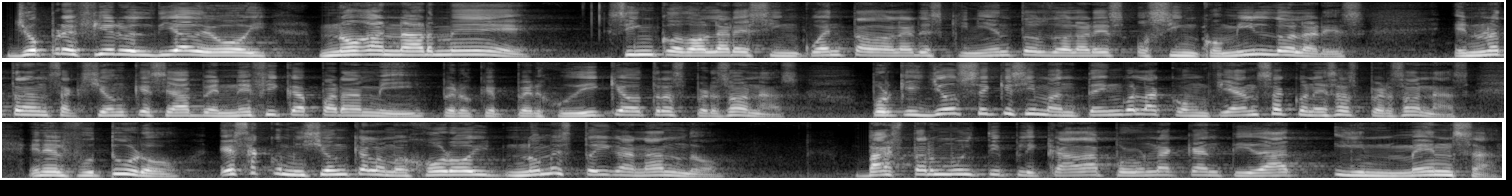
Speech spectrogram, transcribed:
Yo prefiero el día de hoy no ganarme 5 dólares, 50 dólares, 500 dólares o 5 mil dólares en una transacción que sea benéfica para mí, pero que perjudique a otras personas. Porque yo sé que si mantengo la confianza con esas personas, en el futuro, esa comisión que a lo mejor hoy no me estoy ganando, va a estar multiplicada por una cantidad inmensa,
